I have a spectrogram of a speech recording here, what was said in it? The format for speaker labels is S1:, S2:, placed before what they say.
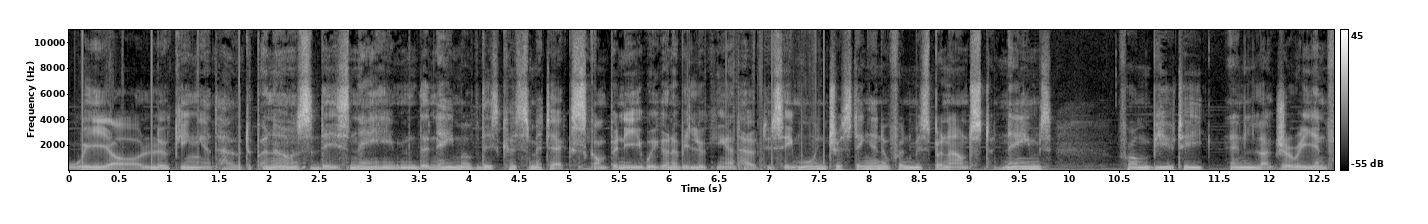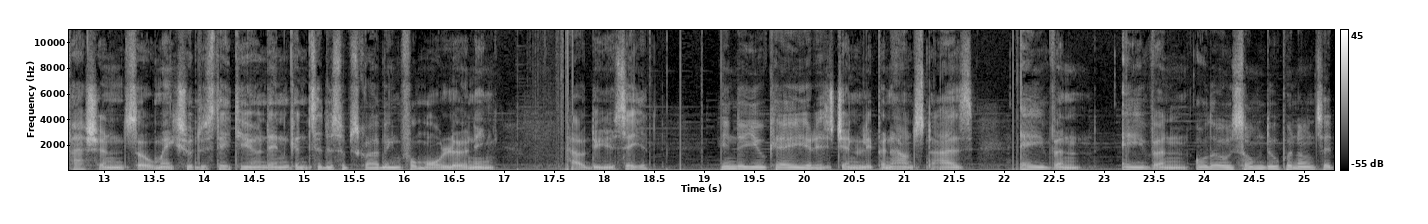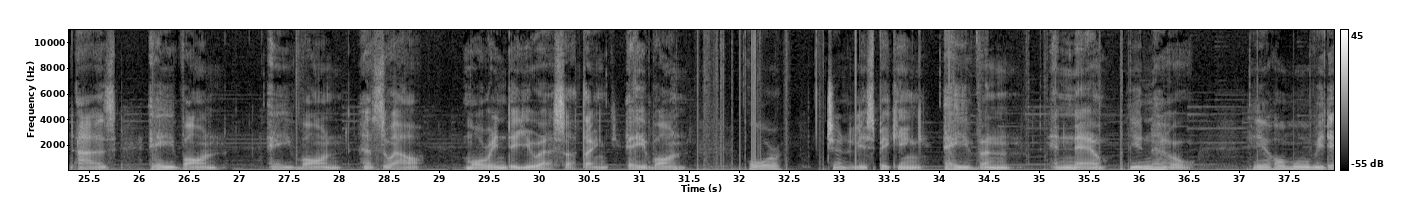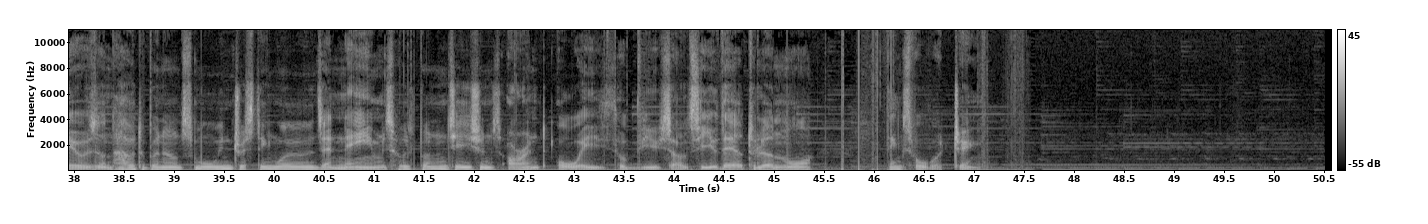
S1: We are looking at how to pronounce this name, the name of this cosmetics company. We're going to be looking at how to say more interesting and often mispronounced names from beauty and luxury and fashion. So make sure to stay tuned and consider subscribing for more learning. How do you say it? In the UK, it is generally pronounced as Avon, Avon, although some do pronounce it as Avon, Avon as well more in the US, I think, Avon, or generally speaking, Avon. And now you know. Here are more videos on how to pronounce more interesting words and names whose pronunciations aren't always obvious. I'll see you there to learn more. Thanks for watching.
